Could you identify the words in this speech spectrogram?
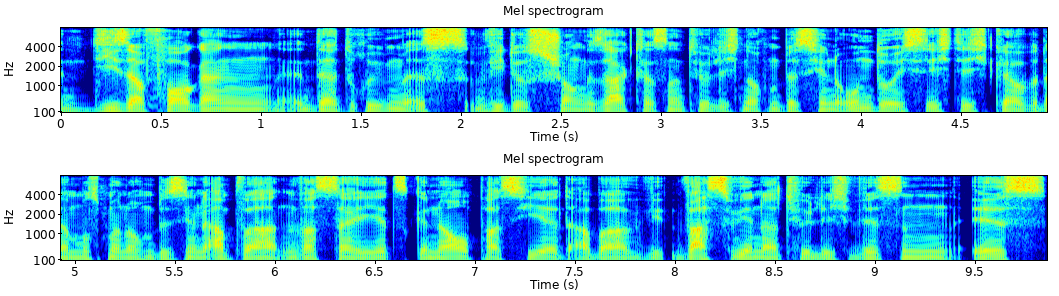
dieser Vorgang da drüben ist, wie du es schon gesagt hast, natürlich noch ein bisschen undurchsichtig. Ich glaube, da muss man noch ein bisschen abwarten, was da jetzt genau passiert. Aber was wir natürlich wissen, ist,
